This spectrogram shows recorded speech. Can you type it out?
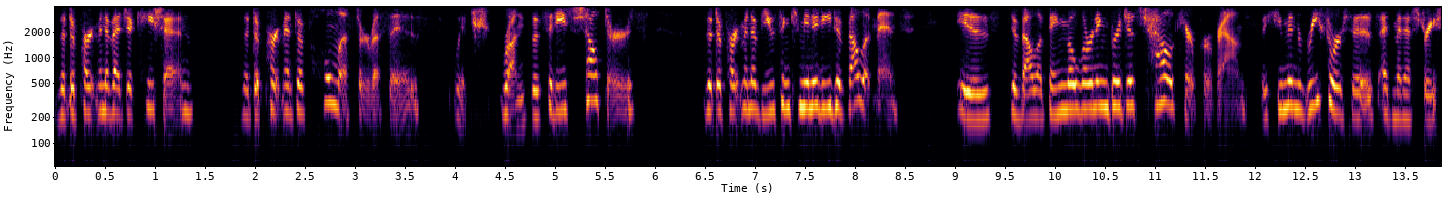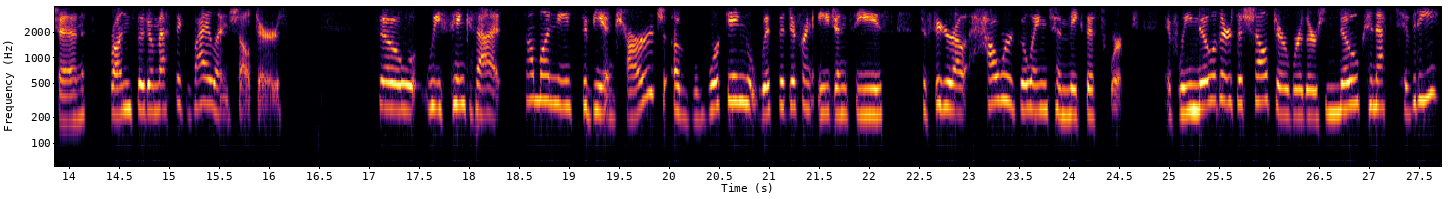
the Department of Education, the Department of Homeless Services, which runs the city's shelters, the Department of Youth and Community Development is developing the Learning Bridges child care programs. The Human Resources Administration runs the domestic violence shelters. So we think that someone needs to be in charge of working with the different agencies to figure out how we're going to make this work. If we know there's a shelter where there's no connectivity,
